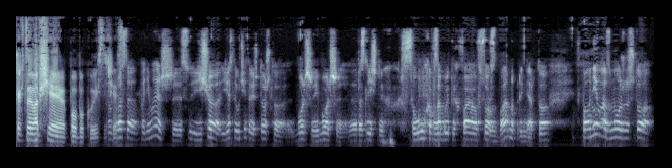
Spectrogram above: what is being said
Как-то вообще по боку, если Ну, честно. просто, понимаешь, еще, если учитывать то, что больше и больше различных слухов, забытых файлов Source 2, например, то вполне возможно, что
